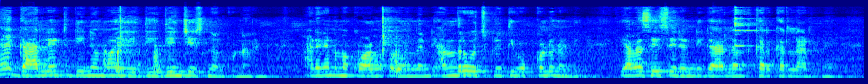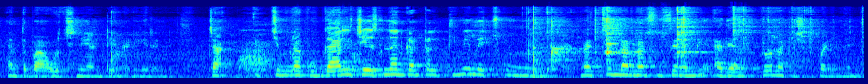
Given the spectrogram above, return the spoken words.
ఏ గారెలు దీనమ్మా? ఏది ఇదేం చేసింది అనుకున్నారండి. అడగండి మా కోళ్ళ కూడా ఉందండి. అందరూ వచ్చి ప్రతి ఒక్కళ్ళునండి. ఎలా చేశారండి గారెలు? అంత కరకరలాడుతున్నాయి. ఎంత బాగా వచ్చినాయి అంటే అని అడిగారు చా నాకు గాలి చేసిన దానికంటే తిని మెచ్చుకుని నచ్చింది అన్నారు చూసానండి అది ఎంతో నాకు ఇష్టపడిందండి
